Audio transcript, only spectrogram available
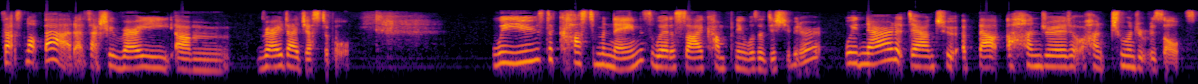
that's not bad. That's actually very, um, very digestible. We used the customer names where the side company was a distributor. We narrowed it down to about 100 or 200 results.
